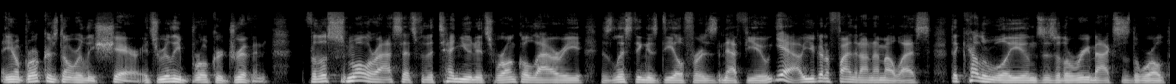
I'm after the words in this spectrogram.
And, you know, brokers don't really share. It's really broker driven For those smaller assets, for the 10 units where Uncle Larry is listing his deal for his nephew, yeah, you're going to find it on MLS, the Keller Williamses or the Remaxes of the world.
